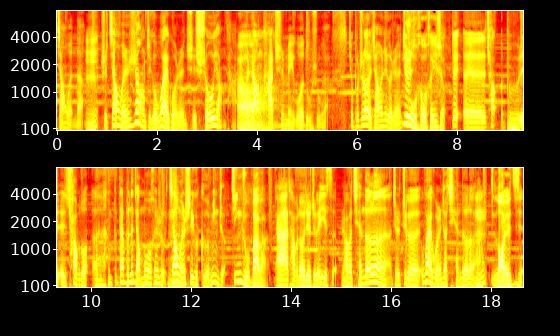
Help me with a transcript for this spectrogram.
姜文的，嗯。是姜文让这个外国人去收养他，然后哦。让他去美国读书的，就不知道有姜文这个人，就是幕后黑手，对，呃，差不不呃差不多，呃，不但不能讲幕后黑手，姜文是一个革命者、金主爸爸，啊，差不多就这个意思。然后钱德勒呢，就是这个外国人叫钱德勒啊，嗯，老友记，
